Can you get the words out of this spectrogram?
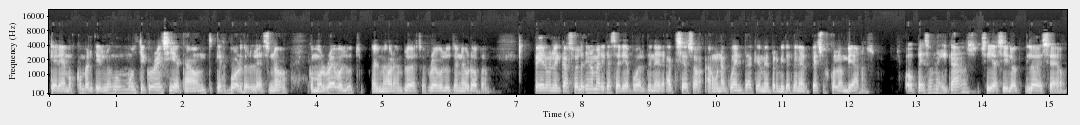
queremos convertirlo en un multi-currency account que es borderless, ¿no? Como Revolut, el mejor ejemplo de esto es Revolut en Europa, pero en el caso de Latinoamérica sería poder tener acceso a una cuenta que me permite tener pesos colombianos o pesos mexicanos, si así lo, deseo,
